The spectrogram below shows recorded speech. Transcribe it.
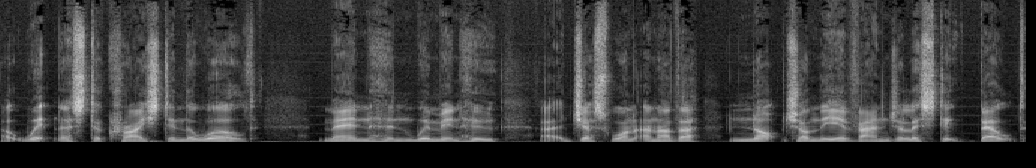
uh, witness to Christ in the world. Men and women who uh, just want another notch on the evangelistic belt,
